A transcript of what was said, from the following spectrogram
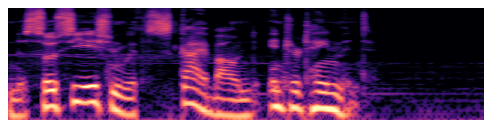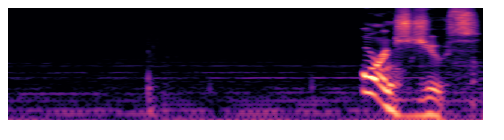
In association with Skybound Entertainment. Orange juice.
